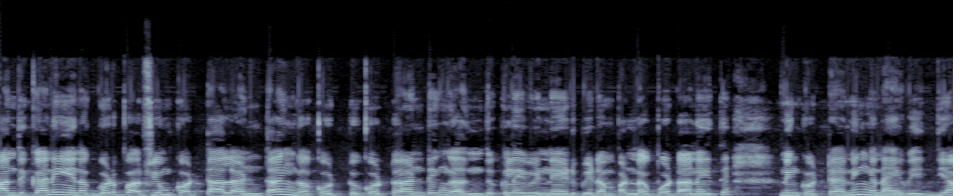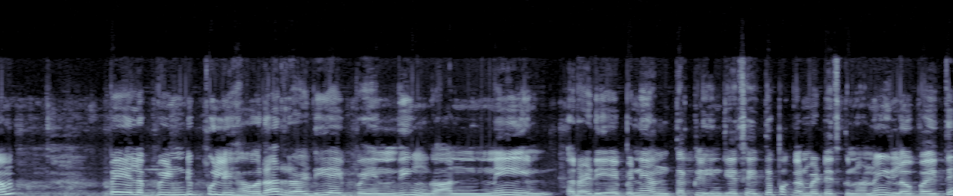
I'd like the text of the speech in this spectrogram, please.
అందుకని ఈయనకు కూడా పర్ఫ్యూమ్ కొట్టాలంట. ఇంకా కొట్టు కొట్టు అంటే ఇంకా అందుకులే వీడిని నేడిపించడం పండగ పూట అని అయితే నేను కొట్టాను. ఇంకా నైవేద్యం. పేలపిండి పులిహోర రెడీ అయిపోయింది. ఇంకా అన్నీ రెడీ అయిపోయినాయి. అంతా క్లీన్ చేసి అయితే పక్కన పెట్టేసుకున్నాను. ఈ అయితే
